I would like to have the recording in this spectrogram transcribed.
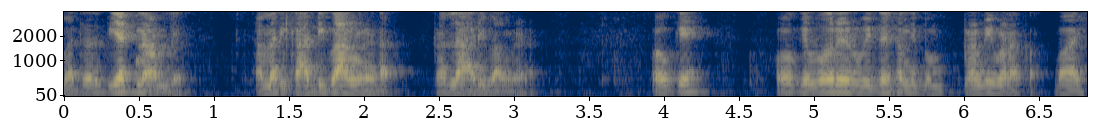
மற்றது வியட்நாம்லே. அமெரிக்கா அடி வாங்கின இடம் நல்ல அடி வாங்கின இடம் ஓகே? ஓகே வேறு ஒரு வீட்டில் சந்திப்போம். நன்றி வணக்கம். பாய்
